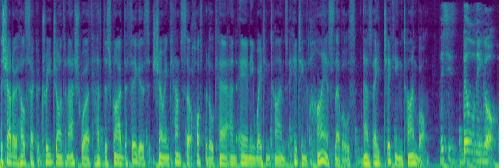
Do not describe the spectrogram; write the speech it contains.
The Shadow Health Secretary, Jonathan Ashworth, has described the figures showing cancer hospital care and A&E waiting times hitting highest levels as a ticking time bomb. This is building up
